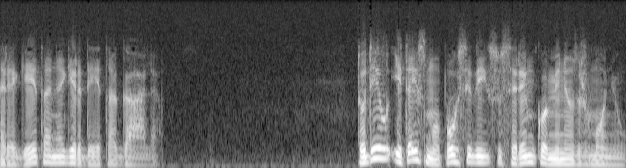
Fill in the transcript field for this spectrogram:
neregėtą, negirdėtą galę. Todėl į teismo posėdį susirinko minios žmonių.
